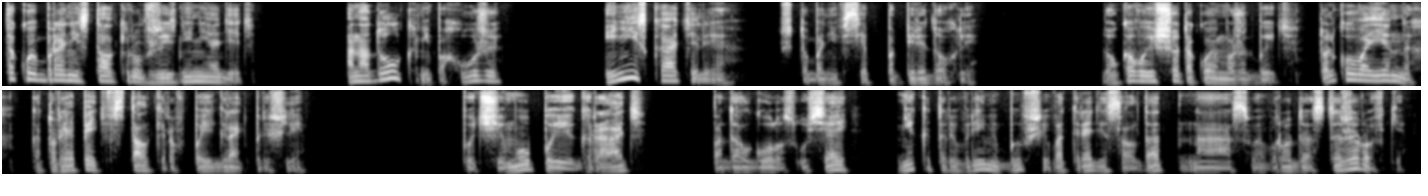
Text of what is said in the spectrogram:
«Такой брони сталкеру в жизни не одеть. А на долг не похожи. И не искатели, чтобы они все попередохли. Да у кого еще такое может быть? Только у военных, которые опять в сталкеров поиграть пришли». «Почему поиграть?» — подал голос Усяй, некоторое время бывший в отряде солдат на своего рода стажировке —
